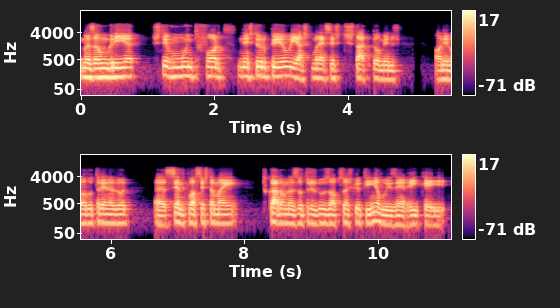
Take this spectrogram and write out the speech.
mas a Hungria esteve muito forte neste europeu e acho que merece este destaque, pelo menos ao nível do treinador, uh, sendo que vocês também tocaram nas outras duas opções que eu tinha, Luís Henrique e,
